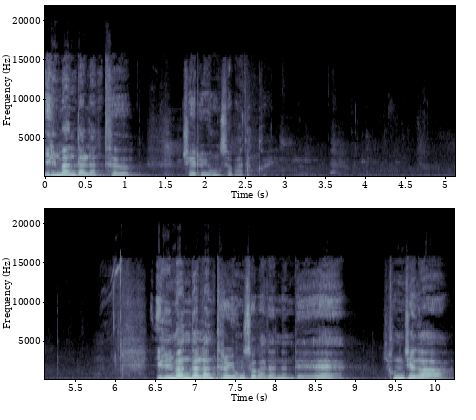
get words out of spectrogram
1만 달란트 죄를 용서받은 거예요. 1만 달란트를 용서받았는데 형제가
